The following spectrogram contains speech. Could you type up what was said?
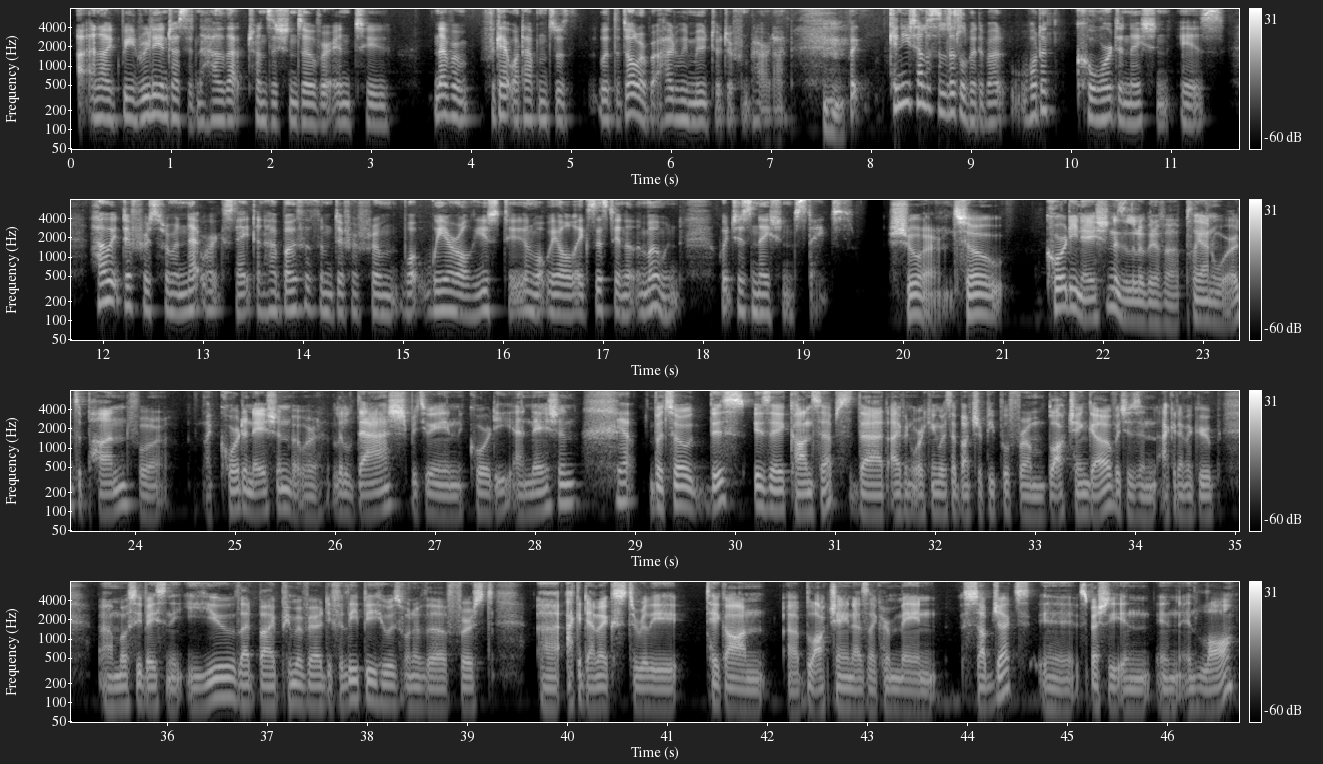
And I'd be really interested in how that transitions over into never forget what happens with, with the dollar, but how do we move to a different paradigm? Mm-hmm. But can you tell us a little bit about what a coordination is, how it differs from a network state, and how both of them differ from what we are all used to and what we all exist in at the moment, which is nation states? Sure. So, coordination is a little bit of a play on words, a pun for like coordination, but we're a little dash between Cordy and nation. Yeah. But so this is a concept that I've been working with a bunch of people from Blockchain Gov, which is an academic group uh, mostly based in the EU, led by Primavera De Filippi, who was one of the first uh, academics to really take on uh, blockchain as like her main subject, eh, especially in in, in law.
